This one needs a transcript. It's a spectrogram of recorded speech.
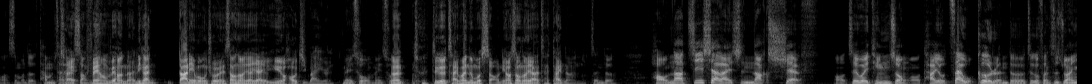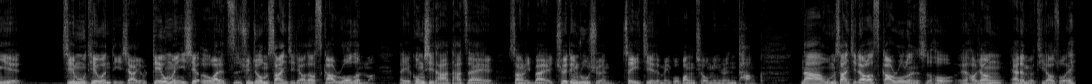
啊什么的，他们才能上。非常非常难。你看大联盟球员上上下下有因为有好几百人，没错没错。那这个裁判那么少，你要上上下下太太难了，真的。好，那接下来是 Knox Chef。哦，这位听众哦，他有在我个人的这个粉丝专业节目贴文底下有给我们一些额外的资讯，就我们上一集聊到 Scott Rowland 嘛，那也恭喜他，他在上个礼拜确定入选这一届的美国棒球名人堂。那我们上一集聊到 Scott Rowland 的时候，诶，好像 Adam 有提到说，诶，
